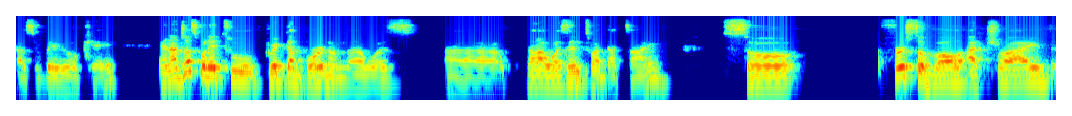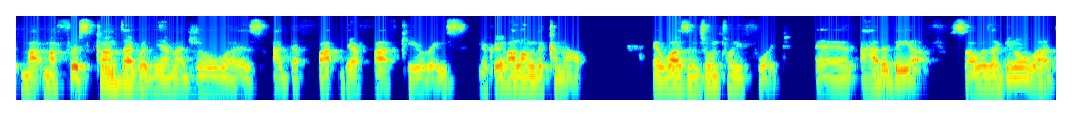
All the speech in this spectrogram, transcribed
that's very okay and i just wanted to break that boredom that i was uh, that i was into at that time so first of all i tried my, my first contact with yamajo was at the their 5k race Okay. along the canal it was on june 24th and i had a day off so i was like you know what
